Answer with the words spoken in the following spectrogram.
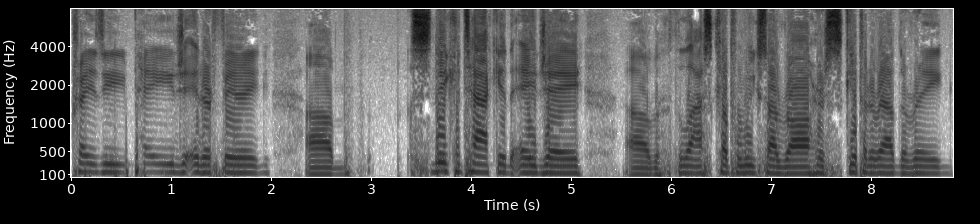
crazy Paige interfering, um, sneak attacking AJ. Um, the last couple weeks on Raw, her skipping around the ring,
